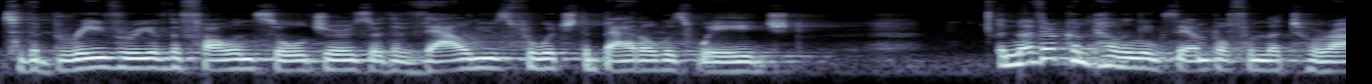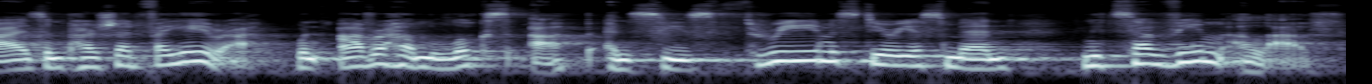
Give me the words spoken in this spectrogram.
to the bravery of the fallen soldiers or the values for which the battle was waged. Another compelling example from the Torah is in Parshat Vayera, when Abraham looks up and sees three mysterious men nitzavim alav.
